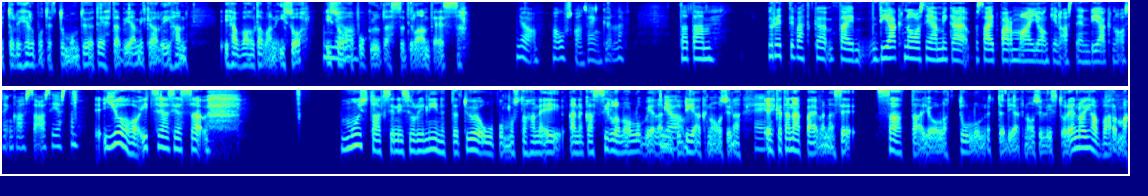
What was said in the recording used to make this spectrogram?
että oli helpotettu mun työtehtäviä, mikä oli ihan, ihan valtavan iso, iso Joo. apu kyllä tässä tilanteessa. Joo, mä uskon sen kyllä. Tota, yrittivätkö, tai diagnoosia, mikä sait varmaan jonkin asteen diagnoosin kanssa asiasta? Joo, itse asiassa Muistaakseni se oli niin, että työuupumustahan ei ainakaan silloin ollut vielä niin kuin diagnoosina. Ei. Ehkä tänä päivänä se saattaa jo olla tullut nyt diagnoosilistoille. En ole ihan varma.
